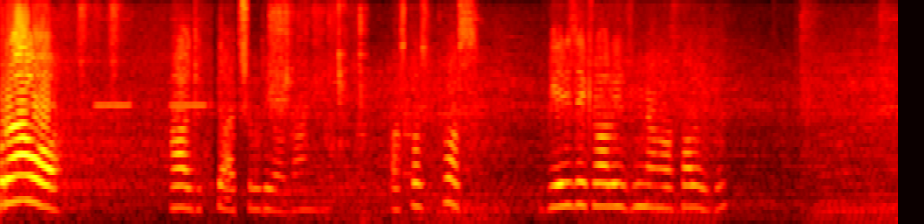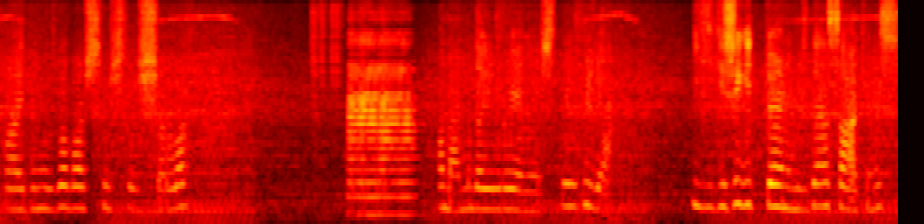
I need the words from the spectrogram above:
Bravo. Ha gitti açıldı yol lan. Bas bas bas. Geri zekalı yüzünden kafalıydı. Kaydımızda başlamıştır inşallah. Tamam bu da yürüye geçti. Güzel. İki kişi gitti önümüzden sakiniz.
